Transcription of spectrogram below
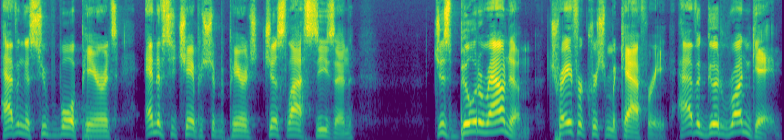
having a Super Bowl appearance, NFC Championship appearance just last season. Just build around him. Trade for Christian McCaffrey. Have a good run game.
